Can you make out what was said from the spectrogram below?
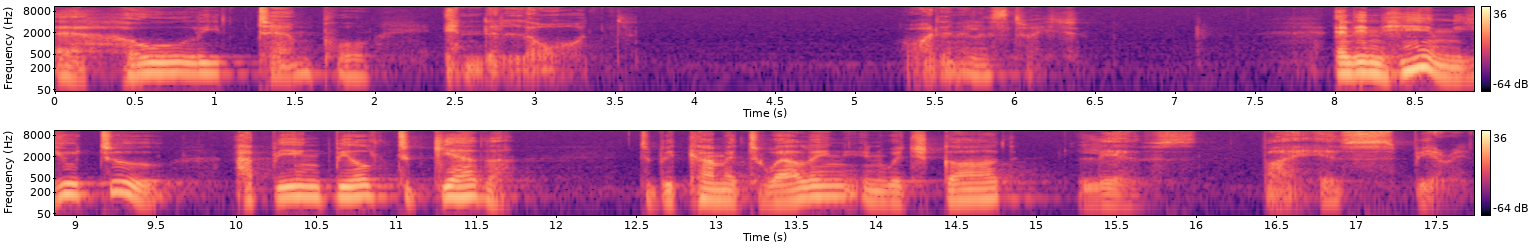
a holy temple in the Lord. What an illustration. And in him, you too are being built together to become a dwelling in which God lives by His Spirit.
